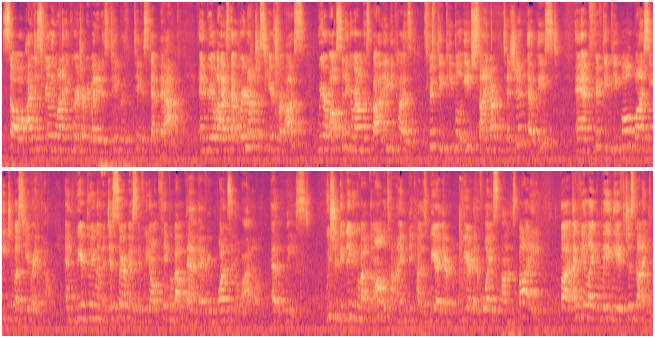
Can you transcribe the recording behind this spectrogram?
So I just really want to encourage everybody to take a, take a step back and realize that we're not just here for us. We are all sitting around this body because 50 people each signed our petition, at least, and 50 people want to see each of us here right now. And we are doing them a disservice if we don't think about them every once in a while, at least. We should be thinking about them all the time because we are their we are their voice on this body. But I feel like lately it's just gotten,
